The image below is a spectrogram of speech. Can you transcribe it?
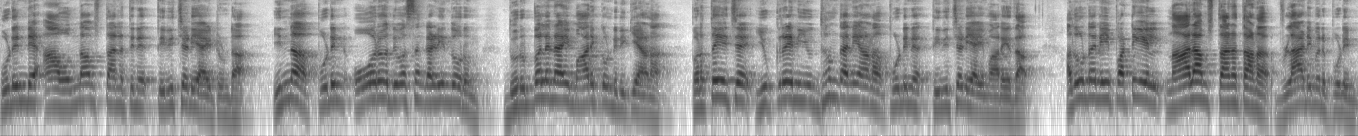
പുടിന്റെ ആ ഒന്നാം സ്ഥാനത്തിന് തിരിച്ചടിയായിട്ടുണ്ട്. ഇന്ന് പുടിൻ ഓരോ ദിവസം കഴിയുന്തോറും ദുർബലനായി മാറിക്കൊണ്ടിരിക്കുകയാണ്. പ്രത്യേകിച്ച് യുക്രൈൻ യുദ്ധം തന്നെയാണ് പുടിന് തിരിച്ചടിയായി മാറിയത്. അതുകൊണ്ട് തന്നെ ഈ പട്ടികയിൽ നാലാം സ്ഥാനത്താണ് വ്ളാഡിമിർ പുടിൻ.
